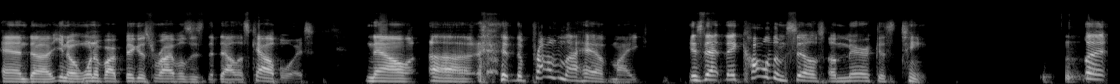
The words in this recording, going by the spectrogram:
And uh, you know, one of our biggest rivals is the Dallas Cowboys. Now, uh, the problem I have, Mike, is that they call themselves America's team but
